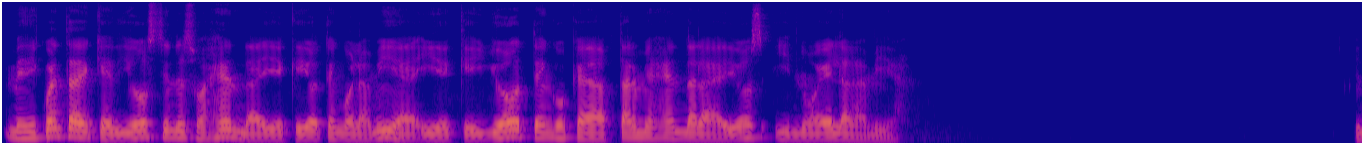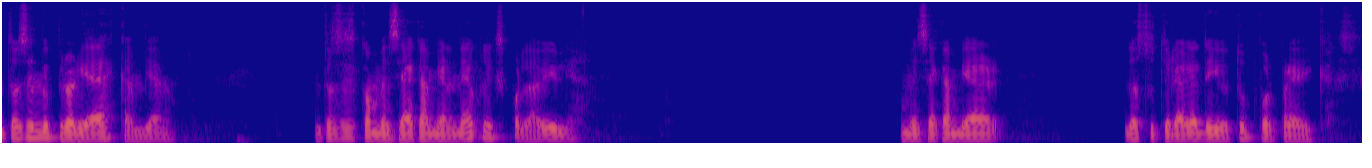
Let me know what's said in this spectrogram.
Me di cuenta de que Dios tiene su agenda y de que yo tengo la mía y de que yo tengo que adaptar mi agenda a la de Dios y no Él a la mía. Entonces mis prioridades cambiaron. Entonces comencé a cambiar Netflix por la Biblia. Comencé a cambiar los tutoriales de YouTube por prédicas.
